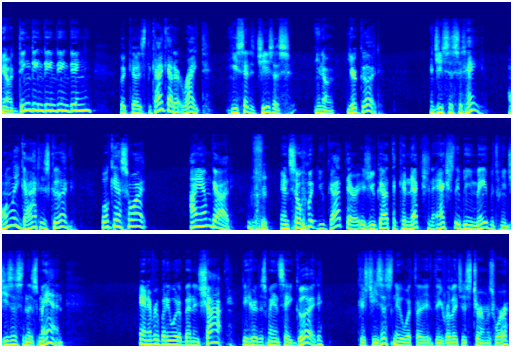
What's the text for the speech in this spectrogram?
You know, ding, ding, ding, ding, ding, because the guy got it right. He said to Jesus, You know, you're good. And Jesus said, Hey, only God is good. Well, guess what? I am God. and so what you've got there is you've got the connection actually being made between Jesus and this man. And everybody would have been in shock to hear this man say good, because Jesus knew what the, the religious terms were.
